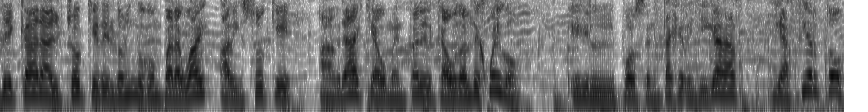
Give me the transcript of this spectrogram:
De cara al choque del domingo con Paraguay, avisó que habrá que aumentar el caudal de juego, el porcentaje de llegadas y acierto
